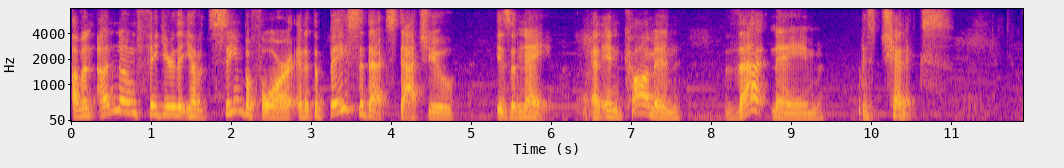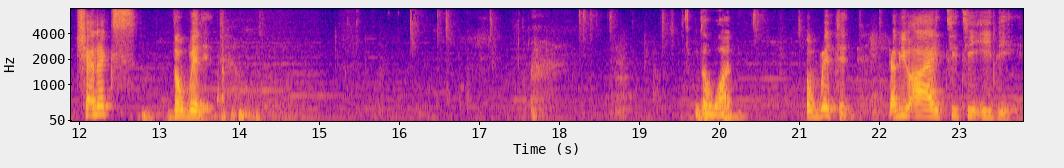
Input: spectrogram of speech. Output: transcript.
of an unknown figure that you haven't seen before. And at the base of that statue is a name. And in common, that name is Chenix. Chenix the Witted. The what? The Witted. W I T T E D.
